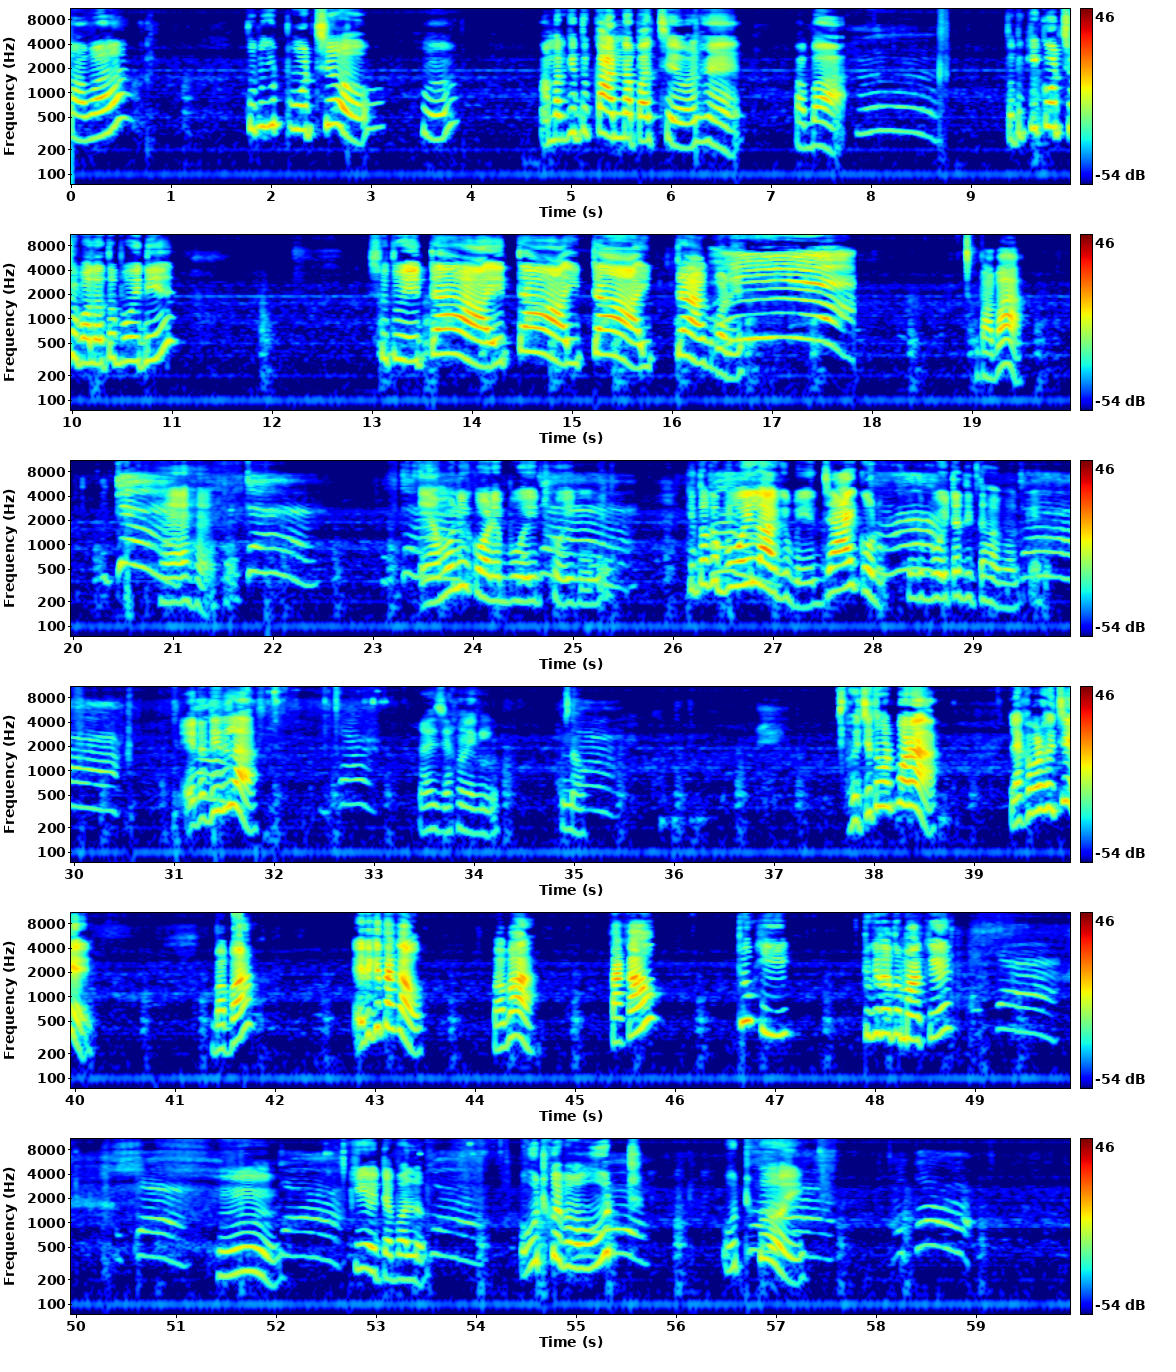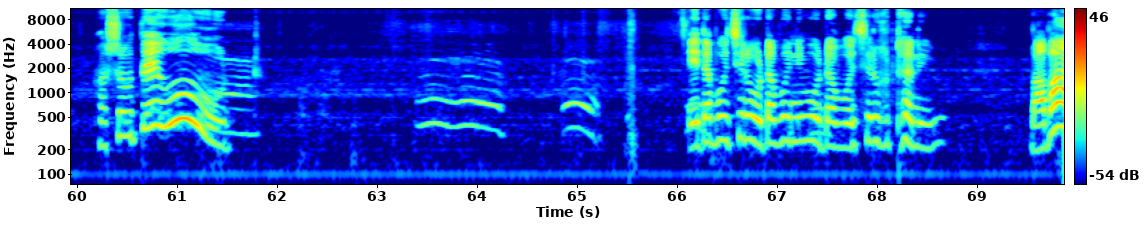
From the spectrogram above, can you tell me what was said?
বাবা, তুমি কি পড়ছো? হ্যাঁ আমার কিন্তু কান্না পাচ্ছে এবার হ্যাঁ। বাবা, তুমি কি করছ বলো তো বই নিয়ে? শুধু এটা এটা এটা এটা করে। বাবা হ্যাঁ হ্যাঁ হ্যাঁ। এমনই করে বই ঠই নিয়ে। কিন্তু ওকে বই লাগবে, যাই করুক, কিন্তু বইটা দিতে হবে ওকে। এটা দিয়ে দিলা? এই যে এখন এগুলো। নাও। হয়েছে তোমার পড়া? লেখাপড়া হয়েছে? বাবা, এদিকে তাকাও। বাবা, তাকাও। টুকি। টুকি দাও তো মাকে। হুম। কি ওইটা বলো? উঠ কই বাবা, উঠ। উঠ কই? হাসতে উঠ। এটা বই ছেড়ে ওটা বই নিব ওটা বই ছেড়ে ওটা নিব। বাবা!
